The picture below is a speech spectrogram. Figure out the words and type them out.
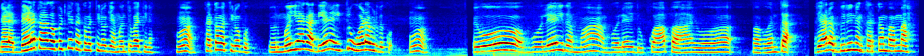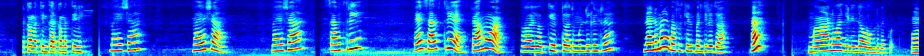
ನಾಳೆ ಬೆಳಕಾಗೋಪಟ್ಟಿಗೆ ಪಟ್ಟಿಗೆ ಹೋಗಿ ಹೋಗಿ ಮಂತ್ರವಾದಿನ ಹ್ಞೂ ಕರ್ಕೊಂಬರ್ತೀನಿ ಹೋಗು. ಇವ್ನ ಮೈಯಾಗ ಅದೇನೇ ಇದ್ರೂ ಓಡಾಬಿಡ್ಬೇಕು ಹ್ಞೂ. ಅಯ್ಯೋ, ಬೊಲೆ ಇದಮ್ಮ, ಬೋಲೆ ಇದು ಕ್ವಾಪ, ಅಯ್ಯೋ, ಭಗವಂತ. ಅದ್ಯಾರೋ ಬಿರಿ ನಂಗೆ ಕರ್ಕೊಂಬಮ್ಮ ಕರ್ಕೊಂಬತ್ತೀನಿ ಕರ್ಕೊಂಬತ್ತೀನಿ. ಮಹೇಶ ಮಹೇಶ ಮಹೇಶ, ಸಾವಿತ್ರಿ. ಏ, ಸಾವಿತ್ರಿ, ರಾಮು. ಅಯ್ಯೋ ಕೀರ್ತಿ ಅದು ಮುಂಡಿಗಿಲ್ರ ನನ್ನ ಮನೆ ಬಾಗಿಲಿಗೆ ಬಂದಿರೋದು? ಹಾಂ? ಮಾನವಾಗಿ ಇಲ್ಲಿಂದ ಹೋಗ್ಬಿಡ್ಬೇಕು. ಹ್ಞೂ.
